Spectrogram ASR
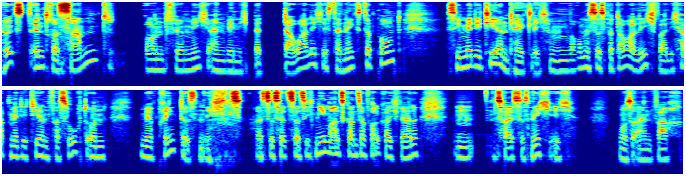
höchst interessant und für mich ein wenig bedauerlich ist der nächste Punkt. Sie meditieren täglich. Hm, warum ist das bedauerlich? Weil ich habe meditieren versucht und mir bringt es nichts. Heißt das jetzt, dass ich niemals ganz erfolgreich werde? Hm, das heißt es nicht. Ich muss einfach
